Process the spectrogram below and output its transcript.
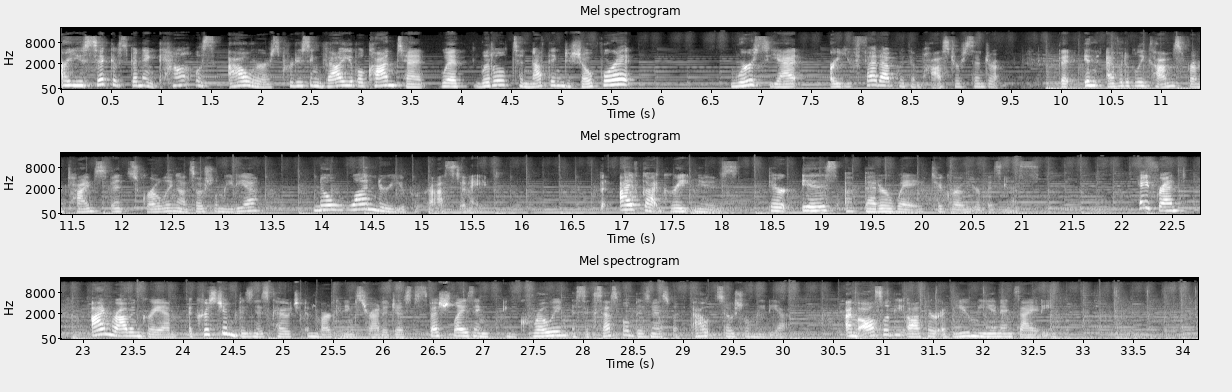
Are you sick of spending countless hours producing valuable content with little to nothing to show for it? Worse yet, are you fed up with imposter syndrome that inevitably comes from time spent scrolling on social media? No wonder you procrastinate. But I've got great news. There is a better way to grow your business. Hey, friend, I'm Robin Graham, a Christian business coach and marketing strategist specializing in growing a successful business without social media. I'm also the author of You, Me, and Anxiety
